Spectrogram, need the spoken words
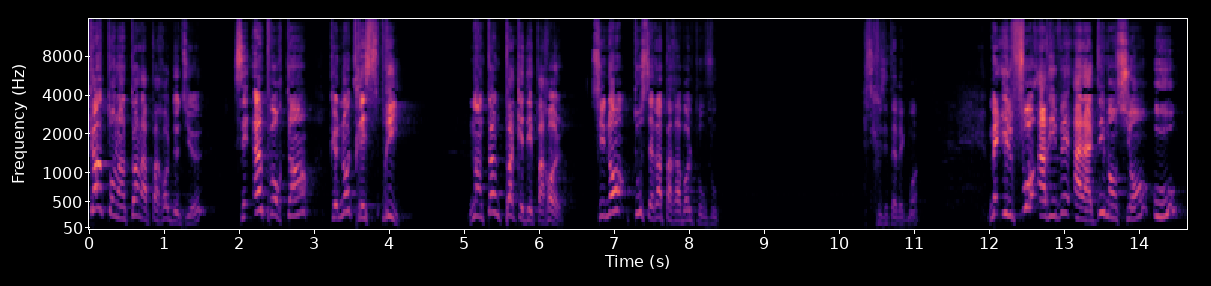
quand on entend la parole de Dieu, c'est important que notre esprit n'entende pas que des paroles. Sinon, tout sera parabole pour vous. Est-ce que vous êtes avec moi? Mais il faut arriver à la dimension où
